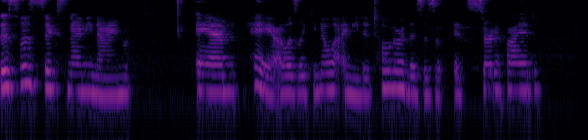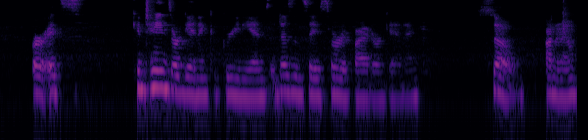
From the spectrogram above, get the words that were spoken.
this was $6.99. And hey, I was like, you know what? I need a toner. This is, a, it's certified, or it's, contains organic ingredients. It doesn't say certified organic. So, I don't know.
